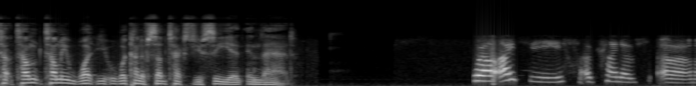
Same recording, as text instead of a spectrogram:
T- tell tell me what you what kind of subtext you see in, in that. Well, I see a kind of uh,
